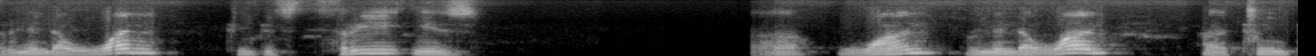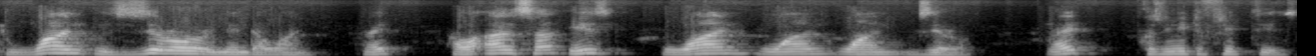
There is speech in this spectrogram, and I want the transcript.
remainder 1. 2 into 3 is 1, remainder 1. Uh, 2 into 1 is 0, remainder 1, right? Our answer is 1, 1, 1, 0, right? Because we need to flip these.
